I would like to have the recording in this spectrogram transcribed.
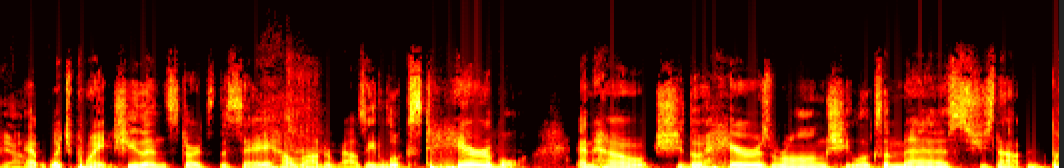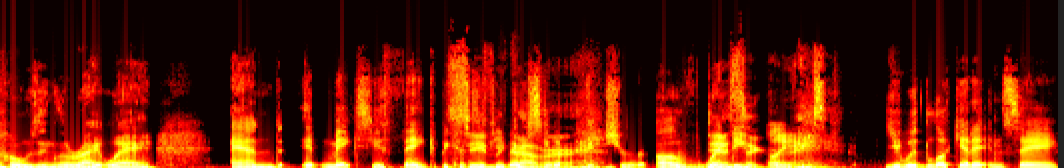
Yeah. At which point she then starts to say how Ronda Rousey looks terrible and how she the hair is wrong, she looks a mess, she's not posing the right way. And it makes you think because Seen if you've ever seen a picture of Wendy Disagree. Williams, you would look at it and say,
